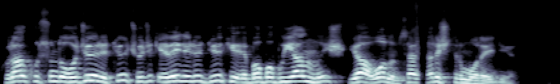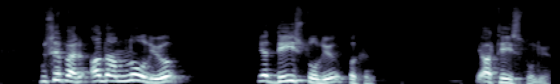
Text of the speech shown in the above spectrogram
Kur'an kursunda hoca öğretiyor. Çocuk eve geliyor diyor ki e baba bu yanlış. Ya oğlum sen karıştırma orayı diyor. Bu sefer adam ne oluyor? Ya deist oluyor bakın. Ya ateist oluyor.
